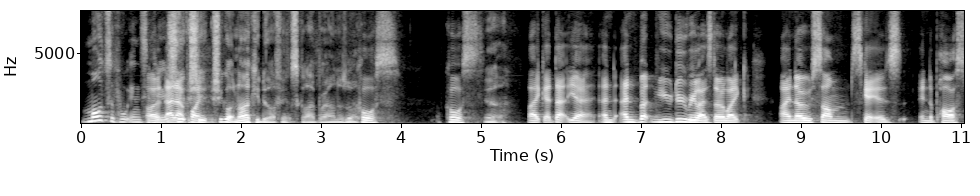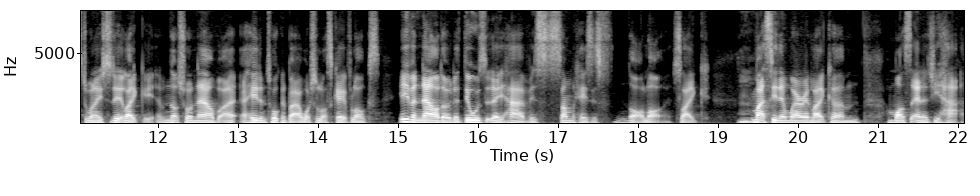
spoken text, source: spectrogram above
multiple Oh, interviews. at that she, point. she, she got Nike do, I think, Sky Brown as well. of course, of course. Yeah. like at that yeah and and but you do realize though like i know some skaters in the past when i used to do it like i'm not sure now but i, I hear them talking about it. i watch a lot of skate vlogs even now though the deals that they have is some cases not a lot it's like Mm. you might see them wearing like um a monster energy hat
